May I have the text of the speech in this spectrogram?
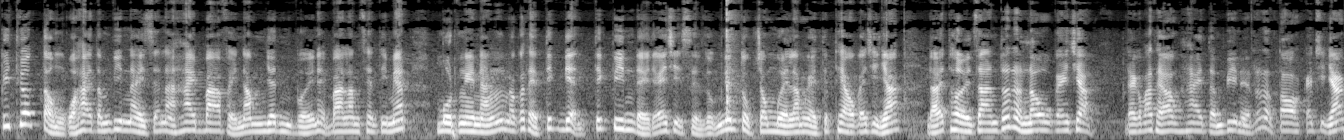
Kích thước tổng của hai tấm pin này sẽ là 23,5 nhân với này 35 cm. Một ngày nắng nó có thể tích điện, tích pin để cho anh chị sử dụng liên tục trong 15 ngày tiếp theo các anh chị nhá. Đấy thời gian rất là lâu các anh chị ạ. Đây các bác thấy không? Hai tấm pin này rất là to các anh chị nhá.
